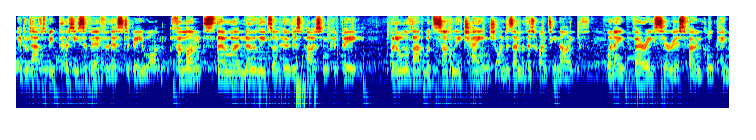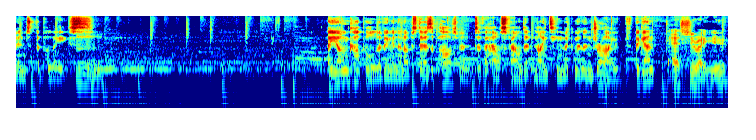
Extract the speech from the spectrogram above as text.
It would have to be pretty severe for this to be one. For months, there were no leads on who this person could be. But all of that would suddenly change on December the 29th, when a very serious phone call came into the police. A young couple living in an upstairs apartment of a house found at 19 Macmillan Drive began That shit right here.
